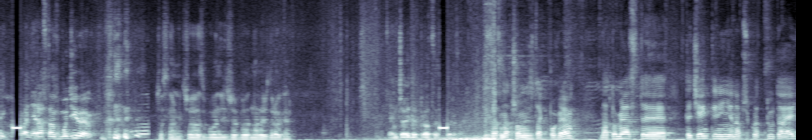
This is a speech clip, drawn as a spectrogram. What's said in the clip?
i kurwa, nieraz tam zbudziłem. Czasami trzeba zbłądzić, żeby odnaleźć drogę. Enjoy the process, kurwa. Zaznaczony, że tak powiem. Natomiast te, te cienkie linie, na przykład tutaj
